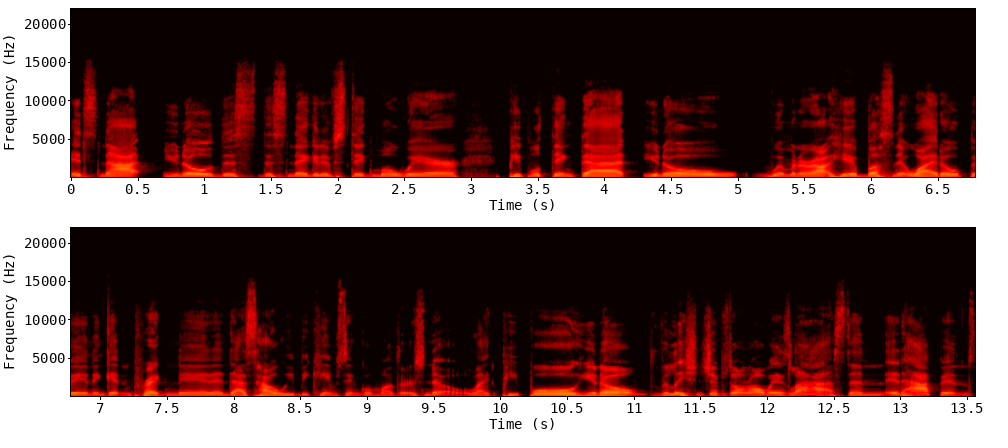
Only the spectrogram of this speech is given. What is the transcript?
It's not you know this this negative stigma where people think that you know women are out here busting it wide open and getting pregnant and that's how we became single mothers no like people you know relationships don't always last and it happens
